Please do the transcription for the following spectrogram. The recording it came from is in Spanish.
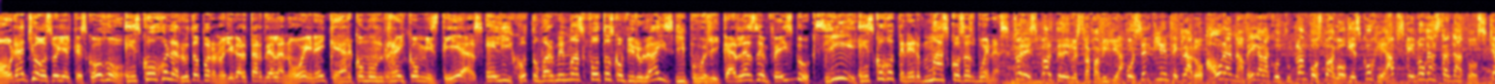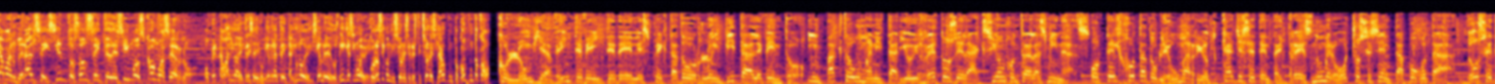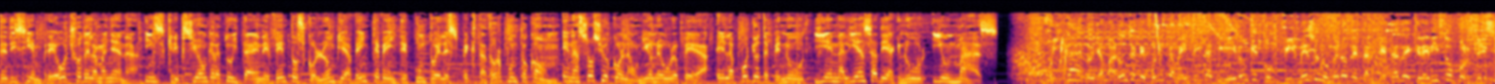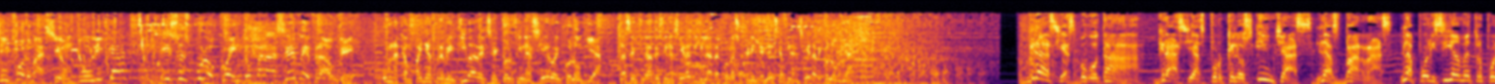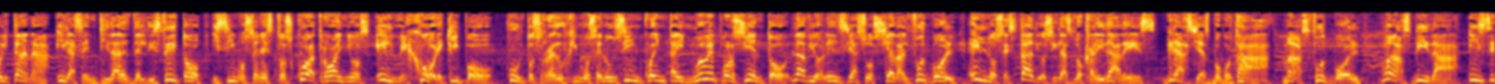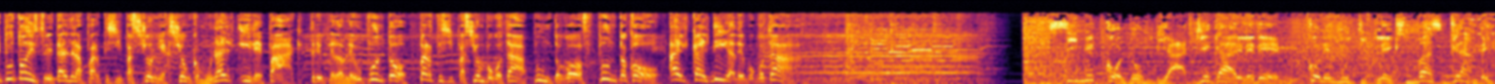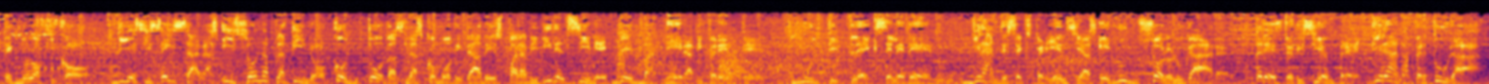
Ahora yo soy el que escojo. Escojo la ruta para no llegar tarde a la novena y quedar como un rey con mis tías. Elijo tomarme más fotos con Firulais y publicarlas en Facebook. Sí, escojo tener más cosas buenas. Tú eres parte de nuestra familia. Por ser cliente claro, ahora navégala con tu plan postpago y escoge apps que no gastan datos. Llama al numeral 611 y te decimos cómo hacerlo. Oferta válida del 13 de noviembre al 31 de diciembre de 2019. Conoce condiciones y restricciones claro.com.co. Colombia 2020 de El Espectador lo invita al evento Impacto Humanitario y Retos de la Acción contra las Minas. Hotel JW Marriott, calle 73, número 860, Bogotá. 12 de diciembre, 8 de la mañana. Inscripción gratuita en eventoscolombia2020.elespectador.com. En asocio con la Unión Europea, el apoyo de PNUD y en alianza de ACNUR y un más. Oiga, lo llamaron telefónicamente y le pidieron que confirme su número de tarjeta de crédito porque es información pública. Eso es puro cuento para hacerle fraude. Una campaña preventiva del sector financiero en Colombia. Las entidades financieras vigiladas por la Superintendencia Financiera de Colombia. Gracias Bogotá, gracias porque los hinchas, las barras, la Policía Metropolitana y las entidades del distrito hicimos en estos cuatro años el mejor equipo. Juntos redujimos en un 59% la violencia asociada al fútbol en los estadios y las localidades. Gracias Bogotá, más fútbol, más vida. Instituto Distrital de la Participación y Acción Comunal y de PAC, www.participacionbogotá.gov.co, Alcaldía de Bogotá. Cine Colombia llega al Edén con el multiplex más grande y tecnológico. 16 salas y zona platino con todas las comodidades para vivir el cine de manera diferente. Multiplex El Edén. Grandes experiencias en un solo lugar. 3 de diciembre. Gran apertura.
